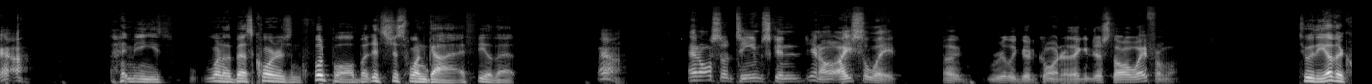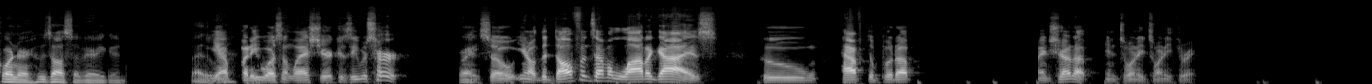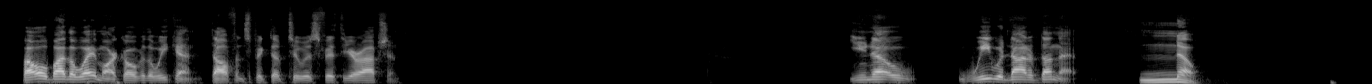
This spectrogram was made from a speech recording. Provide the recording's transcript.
Yeah. I mean, he's one of the best corners in football, but it's just one guy. I feel that. Yeah. And also teams can, you know, isolate a really good corner. They can just throw away from him. To the other corner, who's also very good, by the Yeah, way. but he wasn't last year because he was hurt. And Right. so, you know, the Dolphins have a lot of guys who have to put up and shut up in 2023. Oh, by the way, Mark, over the weekend, Dolphins picked up to his fifth year option. You know, we would not have done that No.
